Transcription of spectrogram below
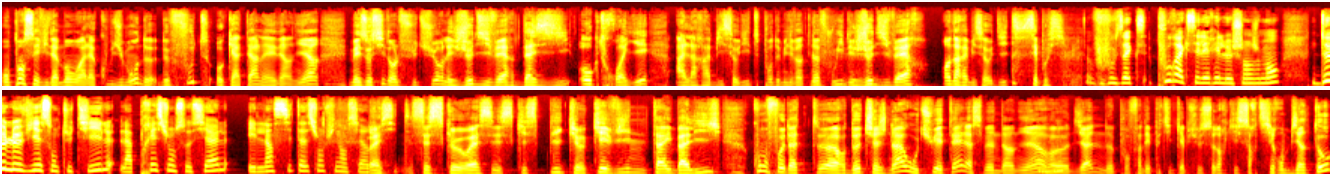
On pense évidemment à la Coupe du Monde de foot au Qatar l'année dernière, mais aussi dans le futur les Jeux d'hiver d'Asie octroyés à l'Arabie Saoudite pour 2029. Oui, des Jeux d'hiver en Arabie Saoudite, c'est possible. pour accélérer le changement, deux leviers sont utiles, la pression sociale et l'incitation financière, je cite. C'est ce que ouais, c'est ce qu'explique Kevin Taibali, cofondateur de Chejna, où tu étais la semaine dernière, mhm. euh, Diane, pour faire des petites capsules sonores qui sortiront bientôt.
